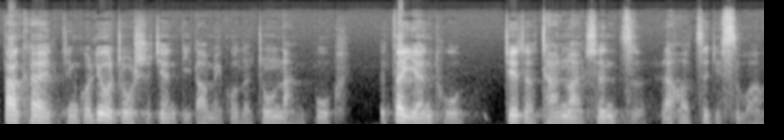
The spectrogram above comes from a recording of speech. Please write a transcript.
大概经过六周时间抵达美国的中南部，在沿途。接着产卵生子，然后自己死亡。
